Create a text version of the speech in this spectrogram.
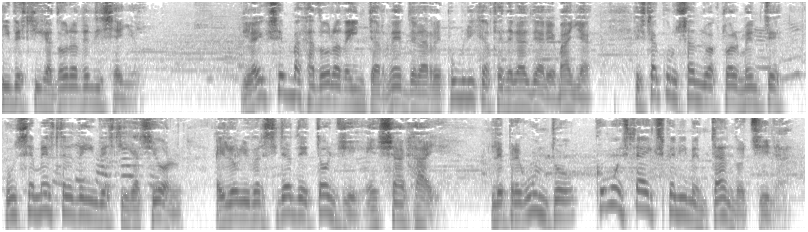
investigadora de diseño. La ex embajadora de Internet de la República Federal de Alemania está cursando actualmente un semestre de investigación en la Universidad de Tongji, en Shanghai. Le pregunto cómo está experimentando China.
